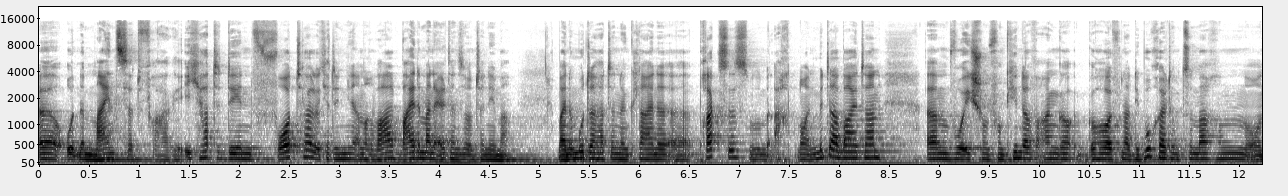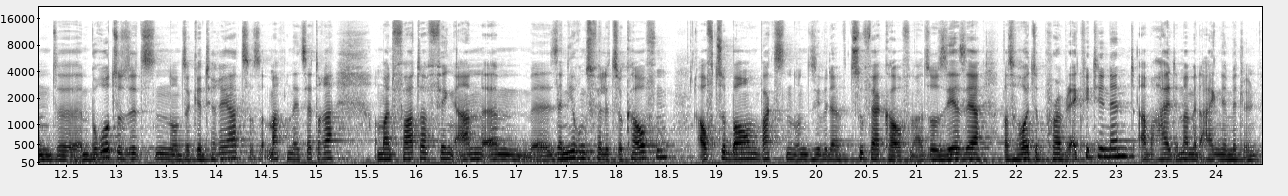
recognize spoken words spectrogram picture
äh, und eine Mindset-Frage. Ich hatte den Vorteil, ich hatte nie eine andere Wahl, beide meine Eltern sind Unternehmer. Meine Mutter hatte eine kleine äh, Praxis mit acht, neun Mitarbeitern ähm, wo ich schon von Kind auf an geholfen habe, die Buchhaltung zu machen und äh, im Büro zu sitzen und Sekretariat zu machen etc. Und mein Vater fing an, ähm, äh, Sanierungsfälle zu kaufen, aufzubauen, wachsen und sie wieder zu verkaufen. Also sehr, sehr, was heute Private Equity nennt, aber halt immer mit eigenen Mitteln.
